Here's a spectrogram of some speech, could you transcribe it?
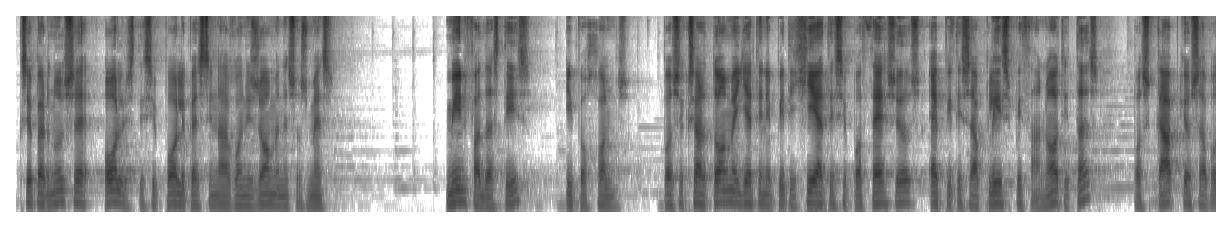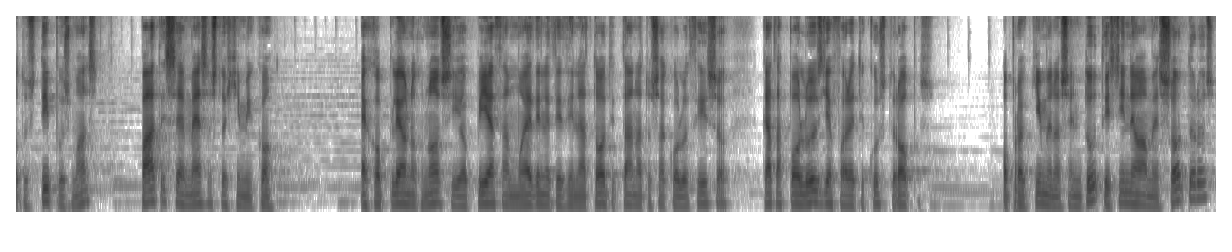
ξεπερνούσε όλες τις υπόλοιπες συναγωνιζόμενες οσμές. Μην φανταστείς, είπε ο Χόλμς, πως εξαρτώμαι για την επιτυχία της υποθέσεως επί της απλής πιθανότητας πως κάποιος από τους τύπους μας πάτησε μέσα στο χημικό. Έχω πλέον γνώση η οποία θα μου έδινε τη δυνατότητα να τους ακολουθήσω κατά πολλούς διαφορετικούς τρόπους. Ο προκείμενος εν τούτης είναι ο αμεσότερος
